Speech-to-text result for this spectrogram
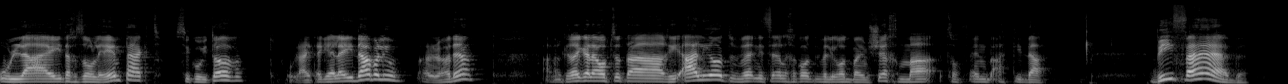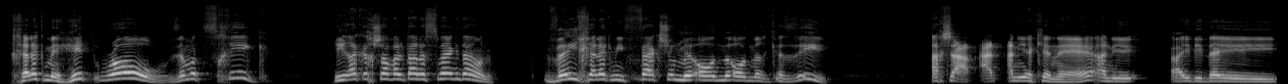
אולי היא תחזור לאימפקט, סיכוי טוב, אולי תגיע ל-AW, אני לא יודע. אבל כרגע לאופציות הריאליות ונצטרך לחכות ולראות בהמשך מה צופן בעתידה. בי פאב, חלק מהיט רו, זה מצחיק. היא רק עכשיו עלתה לסמקדאון, והיא חלק מפקשן מאוד מאוד מרכזי. עכשיו, אני אהיה כנה, אני הייתי די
